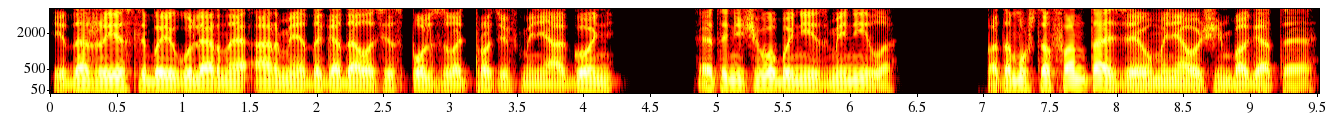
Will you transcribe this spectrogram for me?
и даже если бы регулярная армия догадалась использовать против меня огонь, это ничего бы не изменило, потому что фантазия у меня очень богатая.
